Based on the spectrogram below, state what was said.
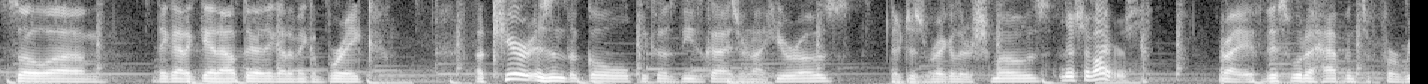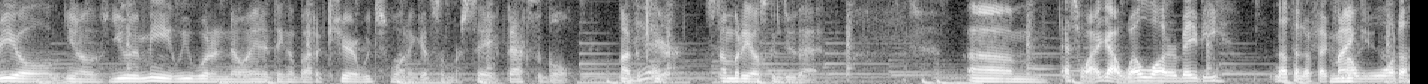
So um, they got to get out there. They got to make a break. A cure isn't the goal because these guys are not heroes. They're just regular schmoes. They're survivors. Right. If this would have happened to for real, you know, you and me, we wouldn't know anything about a cure. We just want to get somewhere safe. That's the goal, not the Yeah. cure. Somebody else can do that. Um, That's why I got well water, baby. Nothing affects my water.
